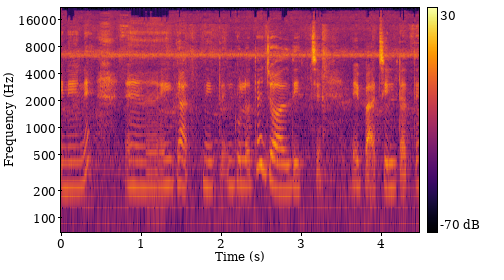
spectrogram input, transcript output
এনে এনে এই গাঁথনিগুলোতে জল দিচ্ছে এই পাঁচিলটাতে।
